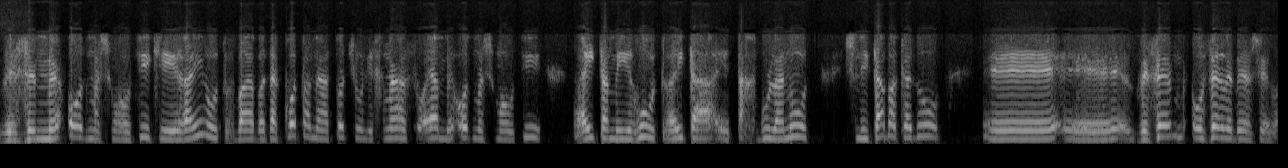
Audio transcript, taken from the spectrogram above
וזה מאוד משמעותי, כי ראינו אותו בדקות המעטות שהוא נכנס, הוא היה מאוד משמעותי. ראית מהירות, ראית אה, תחבולנות, שליטה בכדור, אה, אה, וזה עוזר לבאר שבע.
